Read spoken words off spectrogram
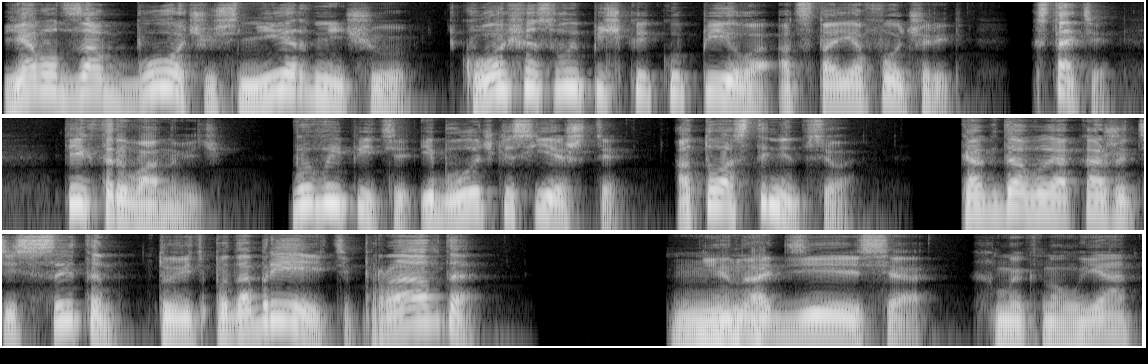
«Я вот забочусь, нервничаю, Кофе с выпечкой купила, отстояв очередь. Кстати, Виктор Иванович, вы выпейте и булочки съешьте, а то остынет все. Когда вы окажетесь сытым, то ведь подобреете, правда? Не надейся, хмыкнул я,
